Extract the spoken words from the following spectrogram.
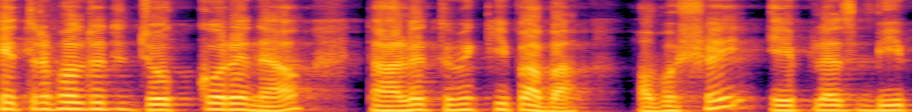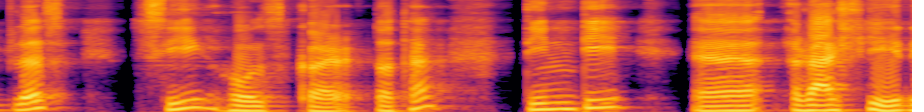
ক্ষেত্রফল যদি যোগ করে নাও, তাহলে তুমি কি পাবা? অবশ্যই A plus B plus C whole square তথা তিনটি রাশির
